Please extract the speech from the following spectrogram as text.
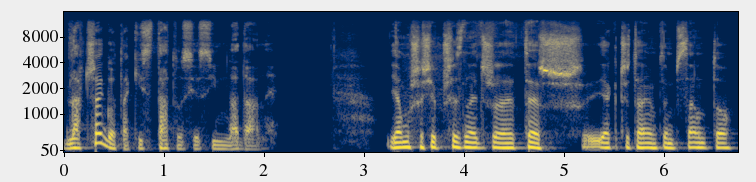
dlaczego taki status jest im nadany? Ja muszę się przyznać, że też jak czytałem ten psalm, to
